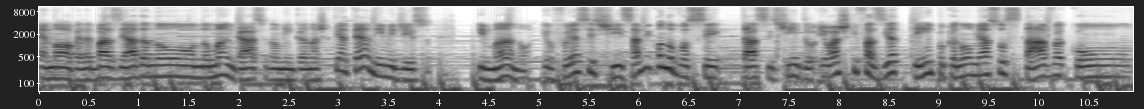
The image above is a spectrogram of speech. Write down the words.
é nova, ela é baseada no, no mangá, se não me engano. Acho que tem até anime disso. E, mano, eu fui assistir. Sabe quando você tá assistindo? Eu acho que fazia tempo que eu não me assustava com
